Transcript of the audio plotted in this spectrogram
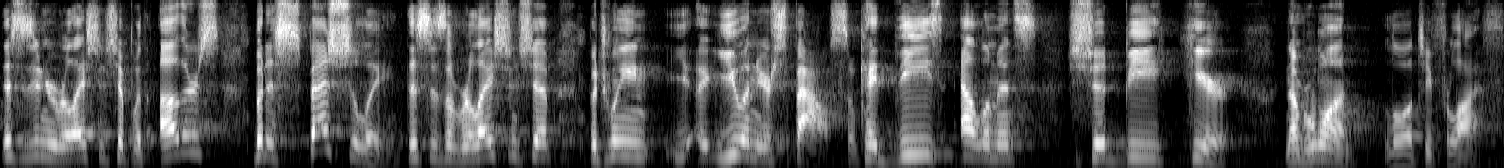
this is in your relationship with others, but especially this is a relationship between you and your spouse. Okay, these elements should be here. Number one, loyalty for life.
